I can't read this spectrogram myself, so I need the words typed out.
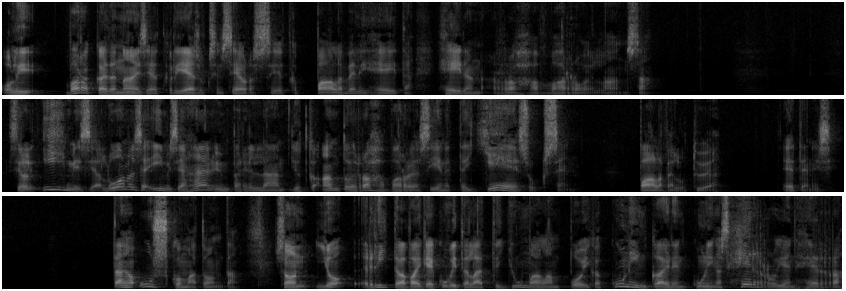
Oli varakkaita naisia, jotka oli Jeesuksen seurassa, jotka palveli heitä heidän rahavaroillansa. Siellä oli ihmisiä, luonnollisia ihmisiä hänen ympärillään, jotka antoi rahavaroja siihen, että Jeesuksen palvelutyö etenisi. Tämä on uskomatonta. Se on jo riittävän vaikea kuvitella, että Jumalan poika, kuninkaiden kuningas, herrojen herra,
